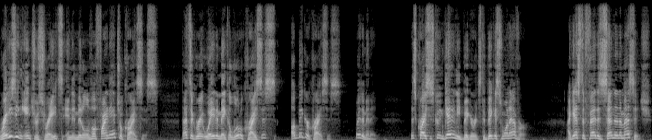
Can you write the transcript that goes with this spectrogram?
Raising interest rates in the middle of a financial crisis. That's a great way to make a little crisis a bigger crisis. Wait a minute. This crisis couldn't get any bigger. It's the biggest one ever. I guess the Fed is sending a message.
